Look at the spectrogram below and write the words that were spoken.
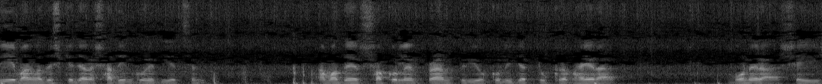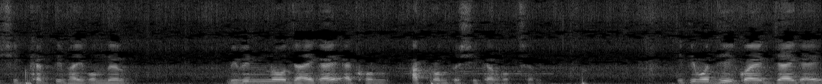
দিয়ে বাংলাদেশকে যারা স্বাধীন করে দিয়েছেন আমাদের সকলের প্রাণ প্রিয় কলিজার টুকরা ভাইয়েরা, বোনেরা, সেই শিক্ষার্থী ভাই বোনদের বিভিন্ন জায়গায় এখন আক্রান্তের শিকার হচ্ছেন। ইতিমধ্যেই কয়েক জায়গায়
